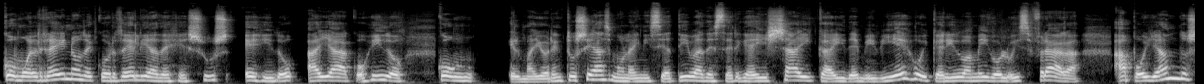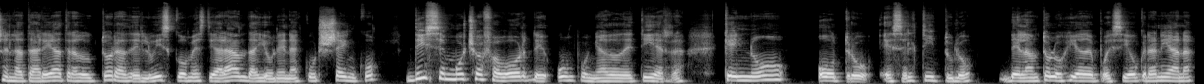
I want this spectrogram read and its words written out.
como el Reino de Cordelia de Jesús Égido haya acogido con el mayor entusiasmo la iniciativa de Sergei Shaika y de mi viejo y querido amigo Luis Fraga, apoyándose en la tarea traductora de Luis Gómez de Aranda y Olena Kurshenko, dice mucho a favor de Un puñado de tierra, que no otro es el título de la antología de poesía ucraniana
